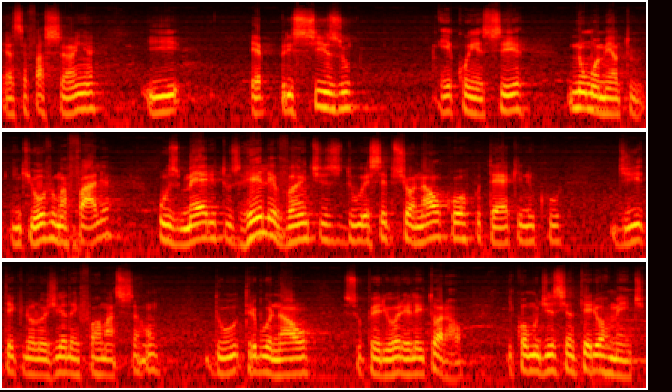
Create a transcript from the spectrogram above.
essa façanha e é preciso reconhecer, no momento em que houve uma falha, os méritos relevantes do excepcional corpo técnico de tecnologia da informação do Tribunal Superior Eleitoral. E como disse anteriormente,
